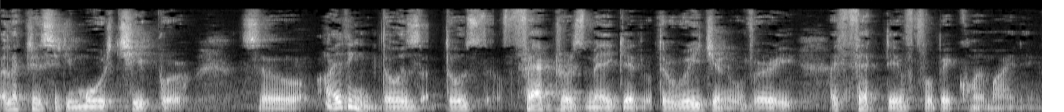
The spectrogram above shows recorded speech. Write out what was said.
electricity more cheaper. So I think those those factors make it the region very effective for Bitcoin mining.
